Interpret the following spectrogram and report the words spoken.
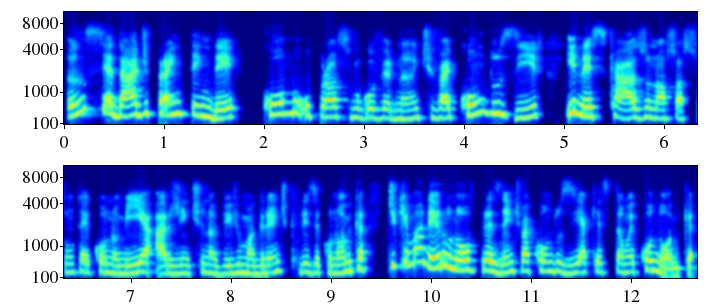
ansiedade para entender como o próximo governante vai conduzir, e nesse caso, nosso assunto é economia. A Argentina vive uma grande crise econômica. De que maneira o novo presidente vai conduzir a questão econômica?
